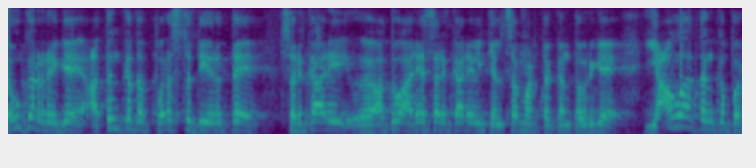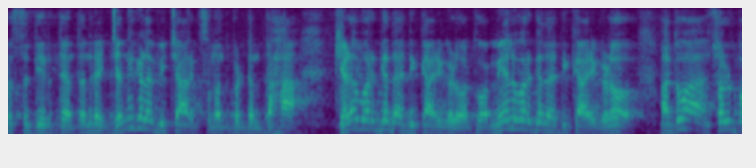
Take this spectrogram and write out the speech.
ನೌಕರರಿಗೆ ಆತಂಕದ ಪರಿಸ್ಥಿತಿ ಇರುತ್ತೆ. ಸರ್ಕಾರಿ, ಅಥವಾ ಅರೆ ಸರ್ಕಾರಿಯಲ್ಲಿ ಕೆಲಸ ಮಾಡ್ತಕ್ಕಂಥವ್ರಿಗೆ ಯಾವ ಆತಂಕ ಪರಿಸ್ಥಿತಿ ಇರುತ್ತೆ ಅಂತಂದರೆ ಜನಗಳ ವಿಚಾರಕ್ಕೆ ಸಂಬಂಧಪಟ್ಟಂತಹ ಕೆಳವರ್ಗದ ಅಧಿಕಾರಿಗಳು ಅಥವಾ ಮೇಲ್ವರ್ಗದ ಅಧಿಕಾರಿಗಳು ಅಥವಾ ಸ್ವಲ್ಪ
